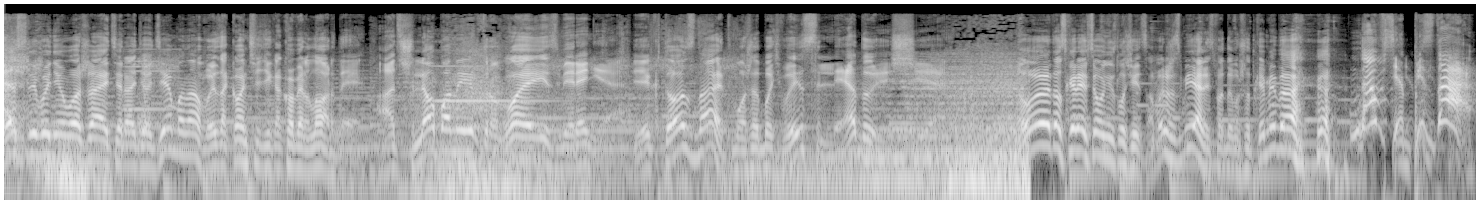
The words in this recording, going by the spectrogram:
Если вы не уважаете радиодемона, вы закончите как оверлорды. Отшлепанные в другое измерение. И кто знает, может быть вы следующие. Ну, это, скорее всего, не случится. Вы же смеялись под его шутками, да? Нам всем пизда!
